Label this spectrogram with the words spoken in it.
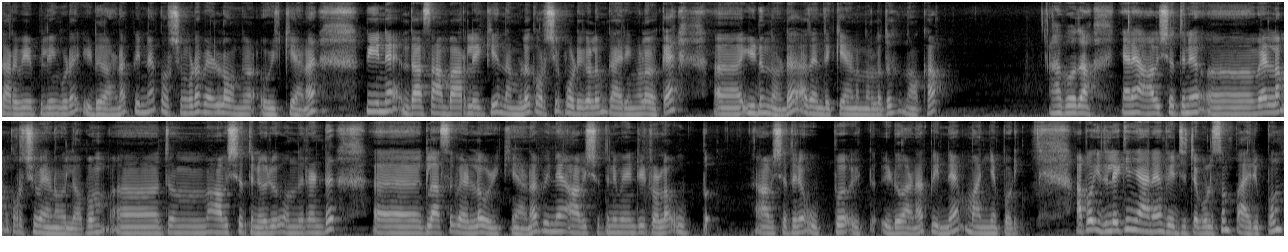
കറിവേപ്പിലയും കൂടെ ഇടുകയാണ്. പിന്നെ കുറച്ചും കൂടെ വെള്ളം അങ്ങ് ഒഴിക്കുകയാണ്. പിന്നെ എന്താ സാമ്പാറിലേക്ക് നമ്മൾ കുറച്ച് പൊടികളും കാര്യങ്ങളും ഒക്കെ ഇടുന്നുണ്ട്. അതെന്തൊക്കെയാണെന്നുള്ളത് നോക്കാം. അപ്പോൾ ഇതാ ഞാൻ ആവശ്യത്തിന് വെള്ളം കുറച്ച് വേണമല്ലോ. അപ്പം ആവശ്യത്തിന് ഒരു ഒന്ന് രണ്ട് ഗ്ലാസ് വെള്ളം ഒഴിക്കുകയാണ്. പിന്നെ ആവശ്യത്തിന് വേണ്ടിയിട്ടുള്ള ഉപ്പ്. ആവശ്യത്തിന് ഉപ്പ് ഇട്ട് ഇടുകയാണ് പിന്നെ മഞ്ഞൾപ്പൊടി അപ്പോൾ ഇതിലേക്ക് ഞാൻ വെജിറ്റബിൾസും പരിപ്പും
